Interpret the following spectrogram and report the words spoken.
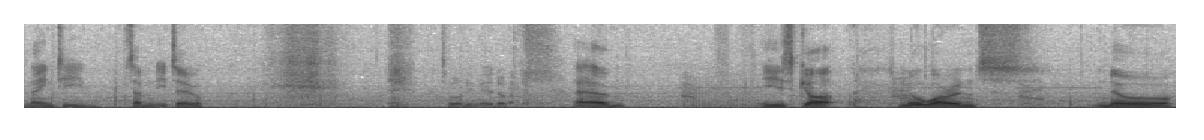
1972. totally made up. Um, he's got no warrants, no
